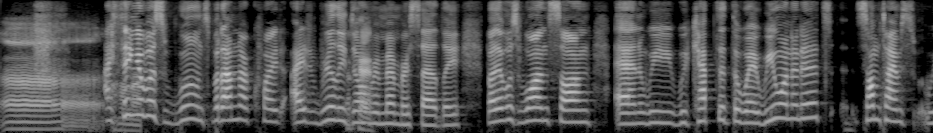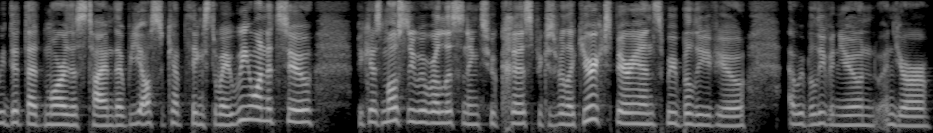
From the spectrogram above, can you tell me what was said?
Uh, I think it was wounds, but I'm not quite. I really don't Okay. remember, sadly. But it was one song, and we we kept it the way we wanted it. Sometimes we did that more this time. That we also kept things the way we wanted to, because mostly we were listening to Chris because we're like your experience, we believe you, and we believe in you and, and your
